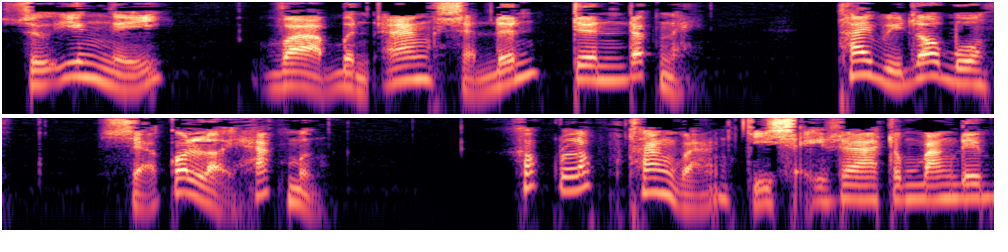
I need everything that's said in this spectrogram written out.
sự yên nghỉ và bình an sẽ đến trên đất này. Thay vì lo buồn, sẽ có lời hát mừng. Khóc lóc than vãn chỉ xảy ra trong ban đêm,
